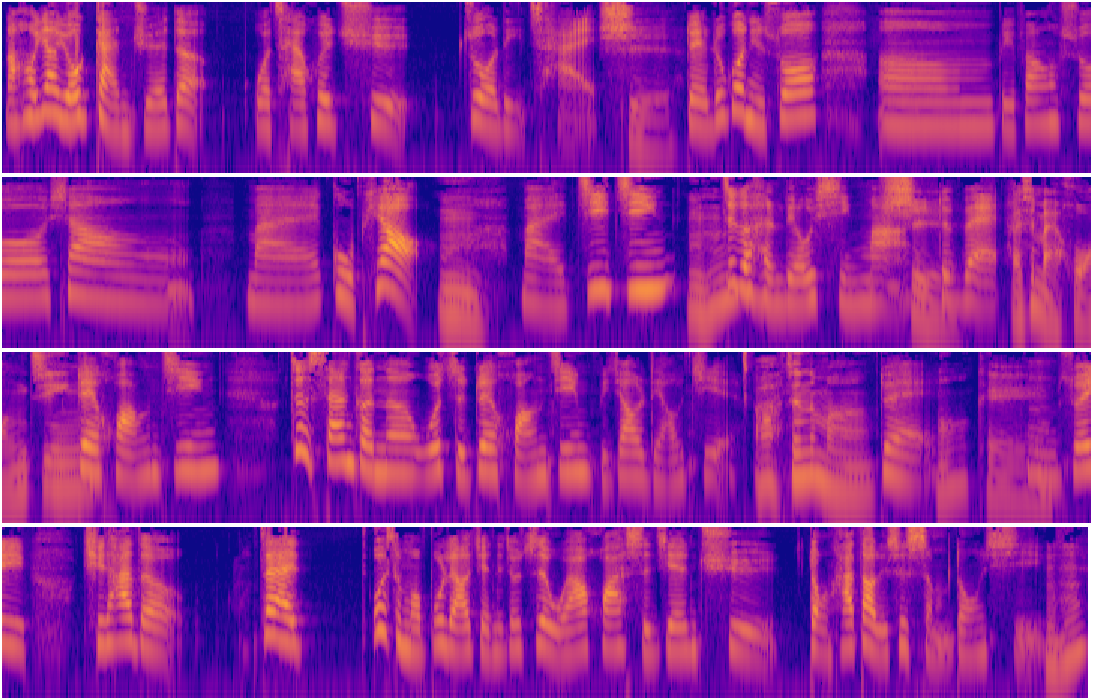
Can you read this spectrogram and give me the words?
然后要有感觉的，我才会去做理财。是对。如果你说，嗯，比方说像买股票，嗯，买基金，嗯，这个很流行嘛，是对不对？还是买黄金？对，黄金。这三个呢，我只对黄金比较了解。啊，真的吗？对，OK，嗯，所以其他的再来为什么不了解呢？就是我要花时间去懂它到底是什么东西，嗯哼，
